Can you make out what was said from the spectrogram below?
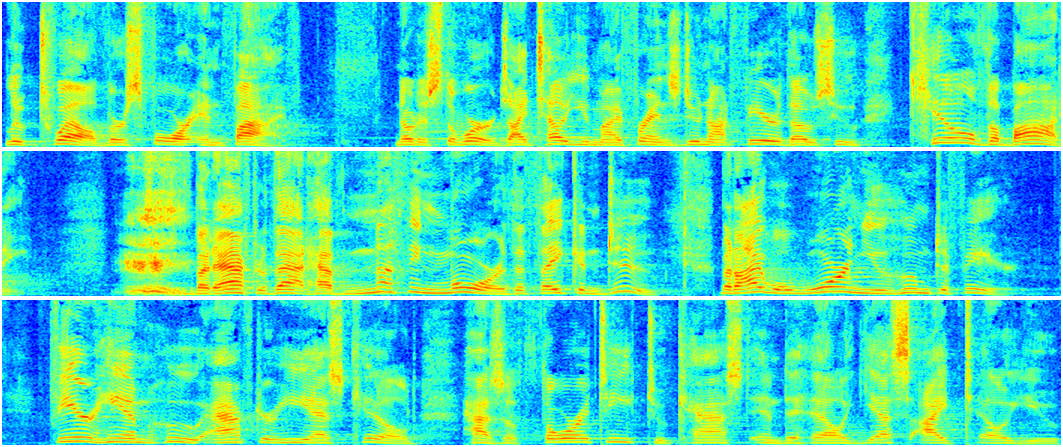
Luke 12, verse 4 and 5. Notice the words I tell you, my friends, do not fear those who kill the body, but after that have nothing more that they can do. But I will warn you whom to fear. Fear him who, after he has killed, has authority to cast into hell. Yes, I tell you,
